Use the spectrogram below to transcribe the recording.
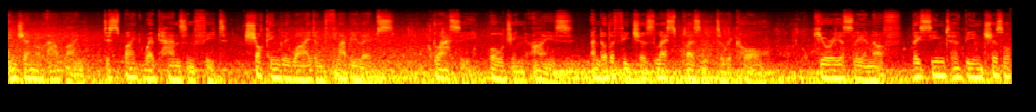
in general outline, despite webbed hands and feet, shockingly wide and flabby lips, glassy, bulging eyes, and other features less pleasant to recall. Curiously enough, they seem to have been chiseled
